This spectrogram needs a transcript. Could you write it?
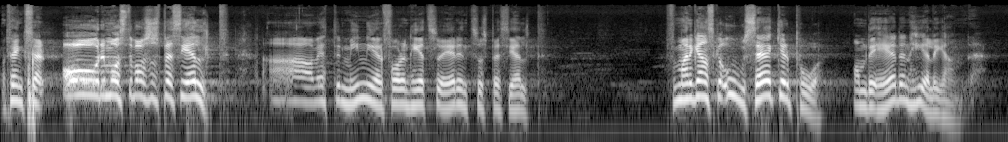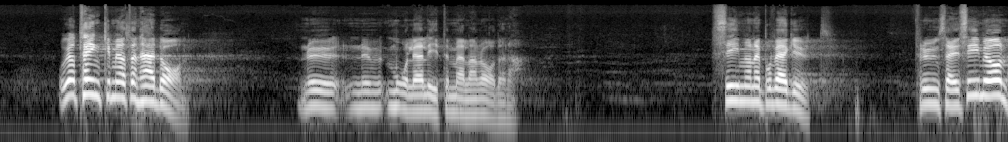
och tänk så här, åh det måste vara så speciellt. Ah, vet du, min erfarenhet så är det inte så speciellt. För man är ganska osäker på om det är den helige ande. Och jag tänker mig att den här dagen, nu, nu målar jag lite mellan raderna. Simon är på väg ut. Frun säger Simon,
